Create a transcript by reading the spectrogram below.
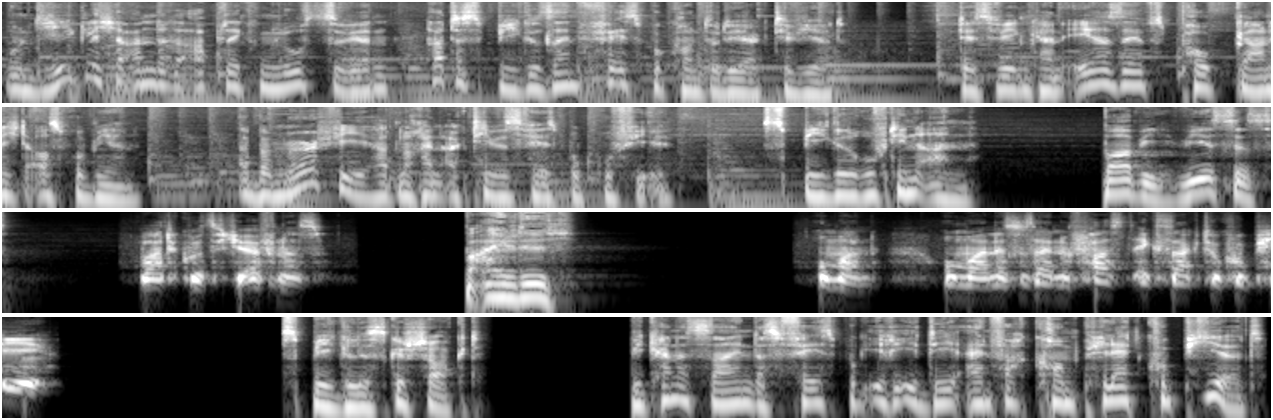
und jegliche andere Ablenkung loszuwerden, hatte Spiegel sein Facebook-Konto deaktiviert. Deswegen kann er selbst Poke gar nicht ausprobieren. Aber Murphy hat noch ein aktives Facebook-Profil. Spiegel ruft ihn an. Bobby, wie ist es? Warte kurz, ich öffne es. Beeil dich. Oh Mann, oh Mann, es ist eine fast exakte Kopie. Spiegel ist geschockt. Wie kann es sein, dass Facebook ihre Idee einfach komplett kopiert?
